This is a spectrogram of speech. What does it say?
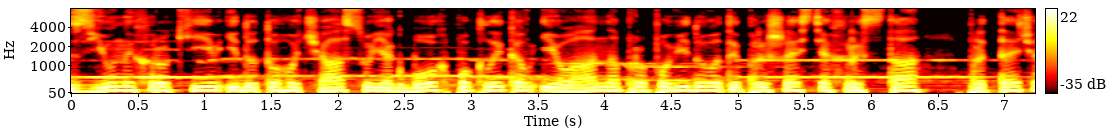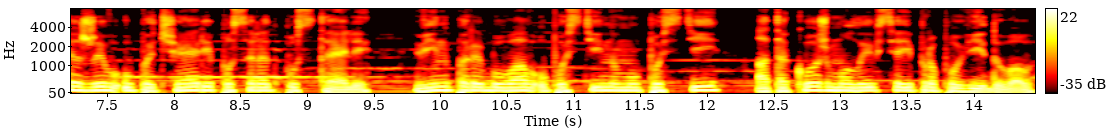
З юних років і до того часу, як Бог покликав Іоанна проповідувати пришестя Христа, предтеча жив у печері посеред пустелі. Він перебував у постійному пості, а також молився і проповідував.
